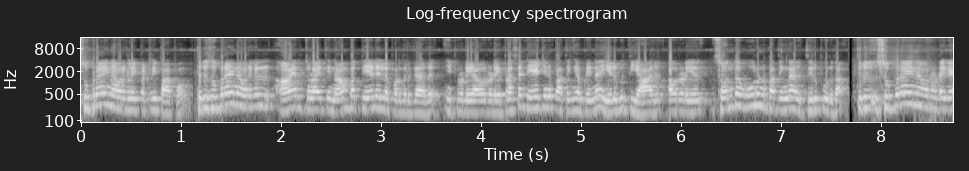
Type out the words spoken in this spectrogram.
சுப்ராயன் அவர்களை பற்றி பார்ப்போம். திரு சுப்ராயன் அவர்கள் ஆயிரத்தி தொள்ளாயிரத்தி நாற்பத்தி ஏழில் பிறந்திருக்காரு. இப்படி அவருடைய பிரசன்ட் ஏஜ்னு பார்த்தீங்க அப்படின்னா எழுபத்தி ஆறு. அவருடைய சொந்த ஊர்னு பார்த்தீங்கன்னா அது திருப்பூர் தான். திரு சுப்ராயன் அவருடைய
